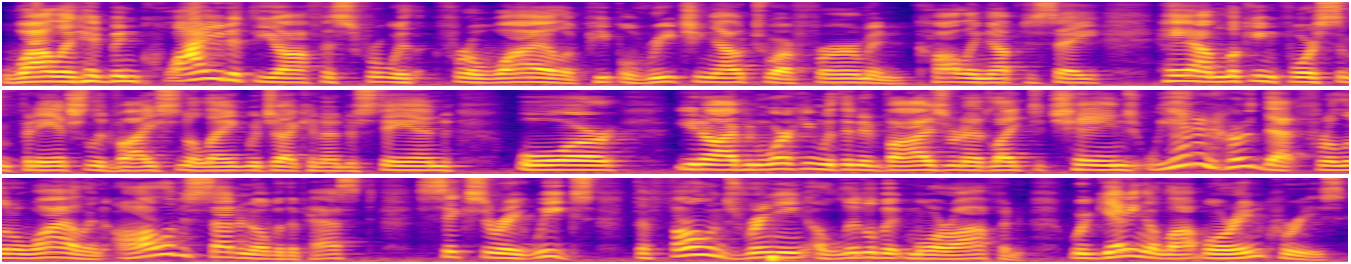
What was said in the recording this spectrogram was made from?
while it had been quiet at the office for with, for a while of people reaching out to our firm and calling up to say, "Hey, I'm looking for some financial advice in a language I can understand," or, you know, I've been working with an advisor and I'd like to change. We hadn't heard that for a little while, and all of a sudden over the past 6 or 8 weeks, the phone's ringing a little bit more often. We're getting a lot more inquiries.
